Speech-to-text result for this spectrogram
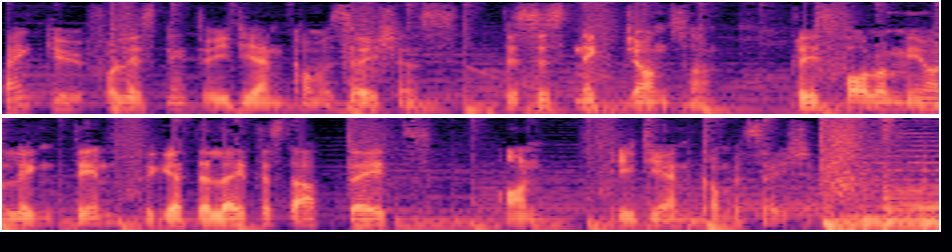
Thank you for listening to EGN Conversations. This is Nick Jonsson. Please follow me on LinkedIn to get the latest updates on EGN Conversations.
